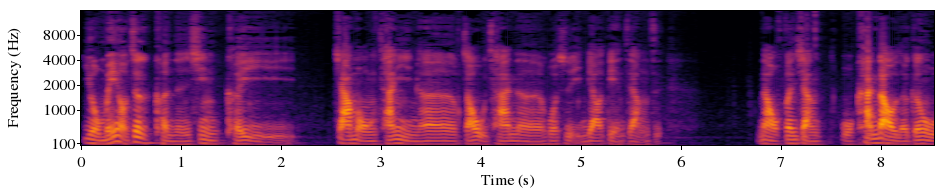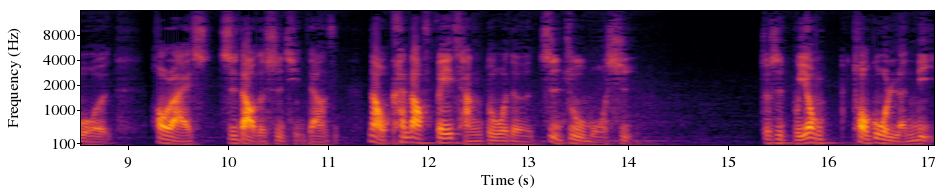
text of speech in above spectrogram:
有没有这个可能性可以加盟餐饮呢、早午餐呢，或是饮料店这样子。那我分享我看到的跟我后来知道的事情这样子。那我看到非常多的自助模式，就是不用透过人力，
